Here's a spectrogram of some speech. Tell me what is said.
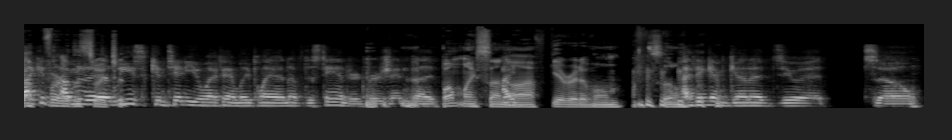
I could, I'm gonna at least continue my family plan of the standard version, but Bump my son I- off, get rid of him. So I think I'm gonna do it. So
